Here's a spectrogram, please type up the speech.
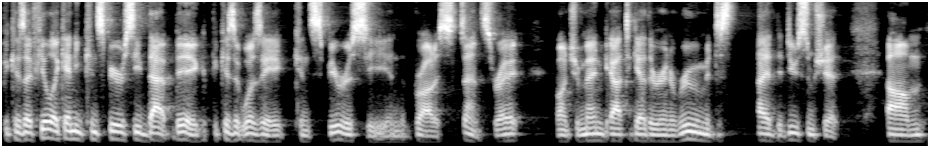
Because i feel like any conspiracy that big because it was a conspiracy in the broadest sense right? A bunch of men got together in a room and decided to do some shit um,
